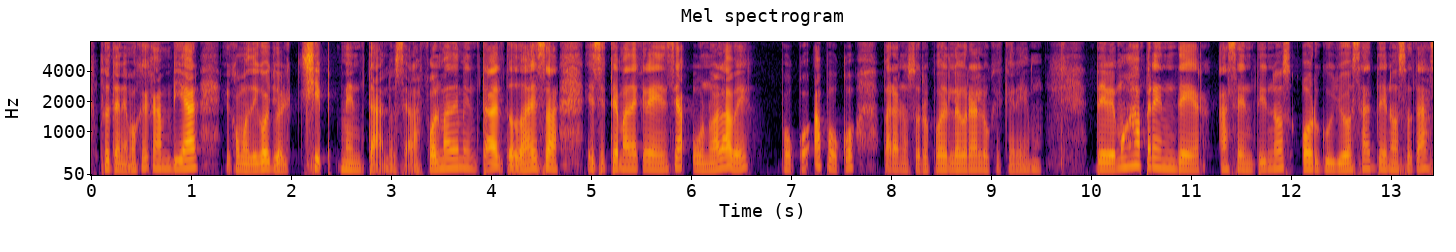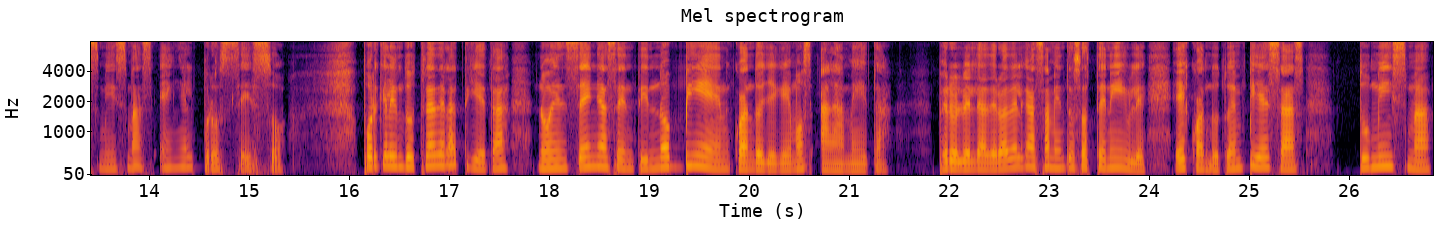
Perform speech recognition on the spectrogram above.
Entonces tenemos que cambiar, eh, como digo yo, el chip mental, o sea, la forma de mental, todo ese sistema de creencias, uno a la vez, poco a poco para nosotros poder lograr lo que queremos. Debemos aprender a sentirnos orgullosas de nosotras mismas en el proceso. Porque la industria de la dieta nos enseña a sentirnos bien cuando lleguemos a la meta. Pero el verdadero adelgazamiento sostenible es cuando tú empiezas tú misma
